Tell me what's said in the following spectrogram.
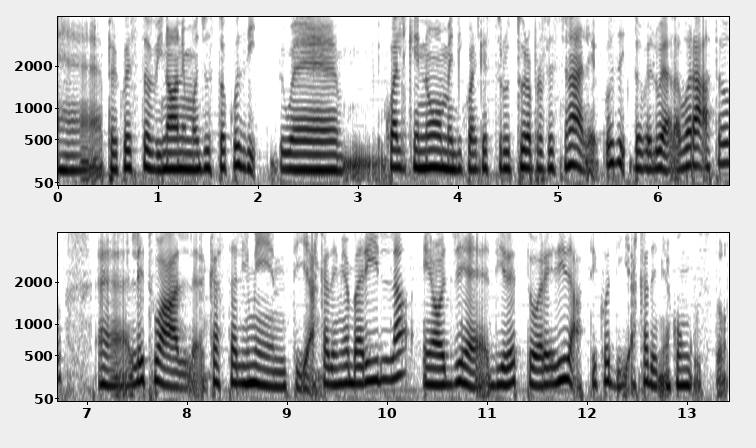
Eh, per questo vi nomino giusto così due, qualche nome di qualche struttura professionale così dove lui ha lavorato, eh, l'Etoile, Castalimenti, Accademia Barilla e oggi è direttore didattico di Accademia con Gusto.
